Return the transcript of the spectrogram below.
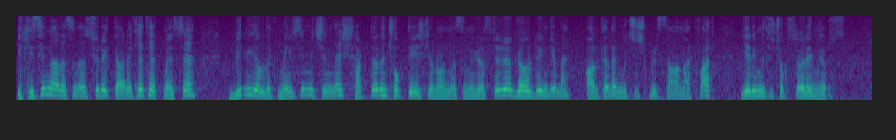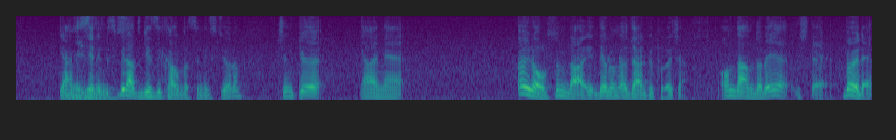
İkisinin arasında sürekli hareket etmesi bir yıllık mevsim içinde şartların çok değişken olmasını gösteriyor. Gördüğün gibi arkada müthiş bir sağanak var. Yerimizi çok söylemiyoruz. Yani Gizli yerimiz diyorsun. biraz gizli kalmasını istiyorum. Çünkü yani öyle olsun daha iyi. Derun özel bir proje. Ondan dolayı işte böyle.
